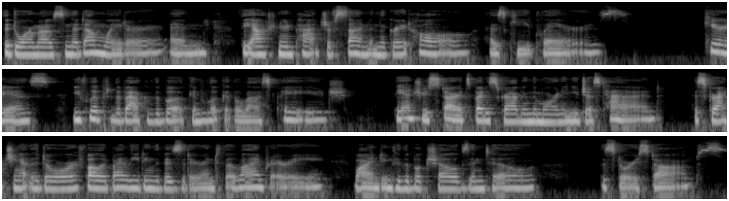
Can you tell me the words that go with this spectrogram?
the dormouse and the dumbwaiter, and the afternoon patch of sun in the great hall as key players. Curious, you flip to the back of the book and look at the last page. The entry starts by describing the morning you just had, a scratching at the door, followed by leading the visitor into the library, winding through the bookshelves until the story stops.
